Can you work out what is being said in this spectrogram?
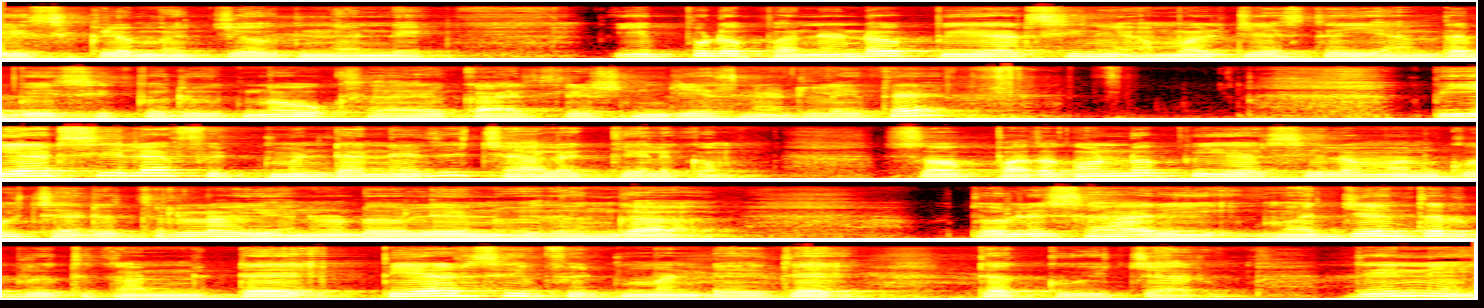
బేసిక్లో మెర్జ్ అవుతుందండి. ఇప్పుడు పన్నెండవ పిఆర్సీని అమలు చేస్తే ఎంత బేసిక్ పెరుగుతుందో ఒకసారి క్యాల్కులేషన్ చేసినట్లయితే పిఆర్సీల ఫిట్మెంట్ అనేది చాలా కీలకం. సో పదకొండో పిఆర్సీలో మనకు చరిత్రలో ఎన్నడూ లేని విధంగా తొలిసారి మధ్యంతర భృతి కంటే పిఆర్సీ ఫిట్మెంట్ అయితే తక్కువ ఇచ్చారు. దీన్ని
